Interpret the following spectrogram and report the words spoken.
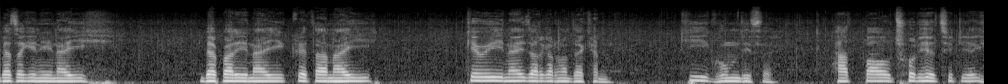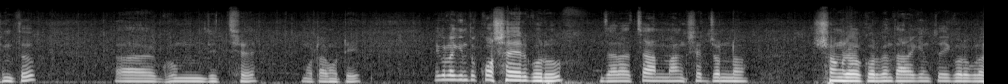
বেচাকিনি নাই, ব্যাপারী নাই, ক্রেতা নাই, কেউই নাই, যার কারণে দেখেন কি ঘুম দিছে। হাত পাও ছড়িয়ে ছিটিয়ে কিন্তু ঘুম দিচ্ছে মোটামুটি। এগুলো কিন্তু কষায়ের গরু। যারা চান মাংসের জন্য সংগ্রহ করবেন, তারা কিন্তু এই গরুগুলো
